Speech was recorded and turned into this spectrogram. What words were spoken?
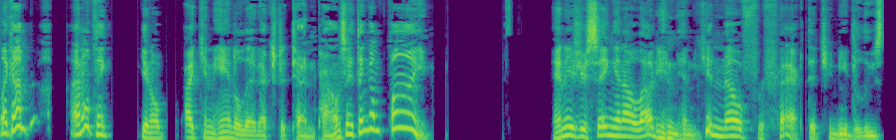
Like I'm, I don't think, you know, I can handle that extra 10 pounds. I think I'm fine. And as you're saying it out loud, you, you know for a fact that you need to lose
